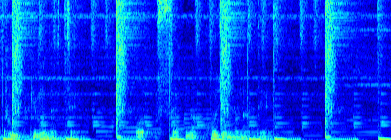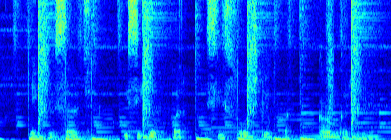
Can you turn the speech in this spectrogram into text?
धूप की मदद से। और उससे अपना भोजन बनाते हैं। एक रिसर्च इसी के ऊपर, इसी सोच के ऊपर काम कर रही है।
